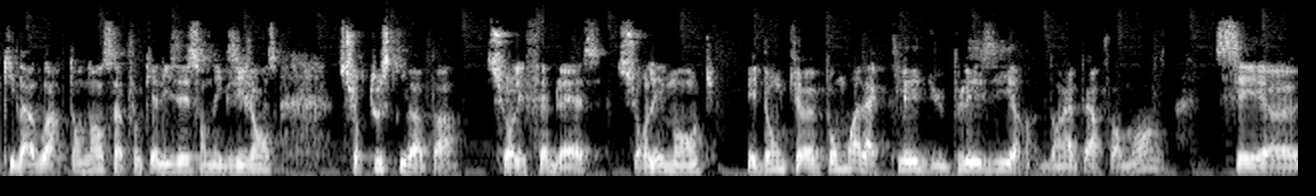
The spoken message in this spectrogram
qui va avoir tendance à focaliser son exigence sur tout ce qui va pas, sur les faiblesses, sur les manques. Et donc, euh, pour moi, la clé du plaisir dans la performance, c'est euh,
